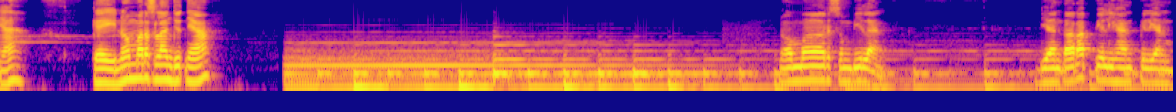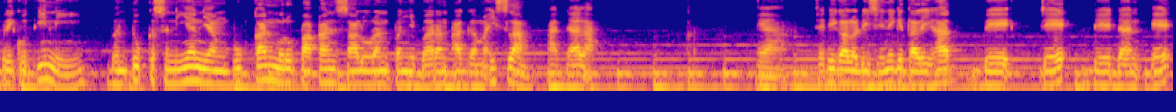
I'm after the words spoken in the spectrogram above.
Ya. Oke, nomor selanjutnya. Nomor 9. Di antara pilihan-pilihan berikut ini, bentuk kesenian yang bukan merupakan saluran penyebaran agama Islam adalah Ya, jadi kalau di sini kita lihat B, C, D dan E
